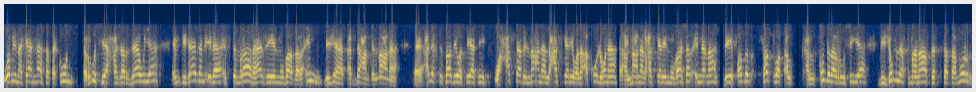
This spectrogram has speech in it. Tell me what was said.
وبمكان ما ستكون روسيا حجر زاوية امتدادا إلى استمرار هذه المبادرة. إن بجهة الدعم بالمعنى الاقتصادي والسياسي وحتى بالمعنى العسكري ولا أقول هنا المعنى العسكري المباشر إنما بفضل سطوة القدرة الروسية بجملة مناطق ستمر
